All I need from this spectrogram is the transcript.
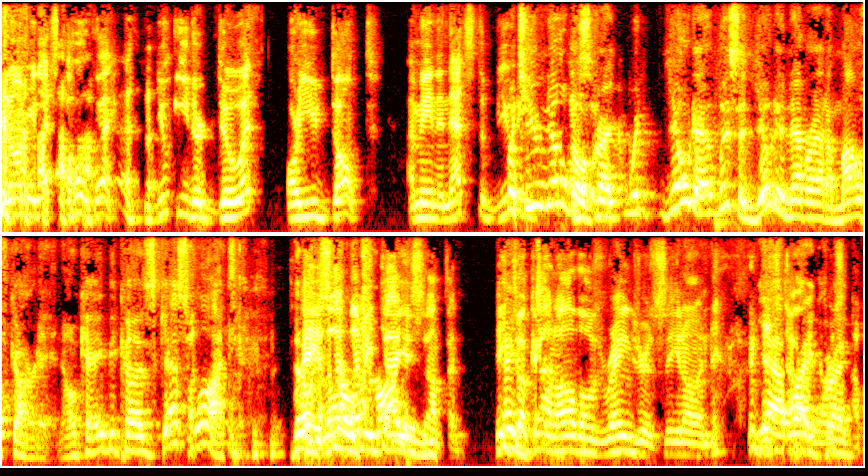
You know what I mean? That's the whole thing. You either do it or you don't. I mean, and that's the beauty. But you know, though, Craig, with Yoda, listen, Yoda never had a mouth guard in, okay? Because guess what? Hey, let, no let me tell you something. He Hey, took on all those Rangers, you know, and Yeah, right, stuff.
